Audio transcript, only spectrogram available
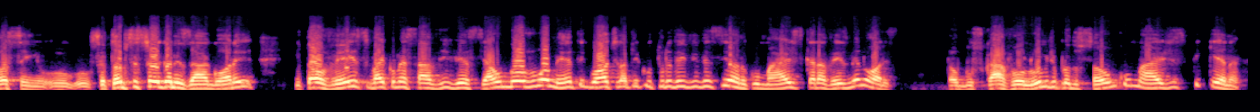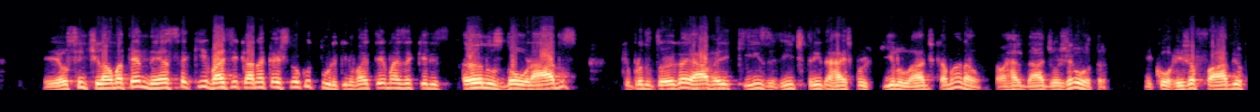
Então, assim, o, o, setor precisa se organizar agora e, e talvez vai começar a vivenciar um novo momento, igual a tilapicultura vem vivenciando, com margens cada vez menores. Então, buscar volume de produção com margens pequenas. Eu senti lá uma tendência que vai ficar na carcinocultura, que não vai ter mais aqueles anos dourados que o produtor ganhava aí 15, 20, 30 reais por quilo lá de camarão. Então a realidade hoje é outra. Me corrija, Fábio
